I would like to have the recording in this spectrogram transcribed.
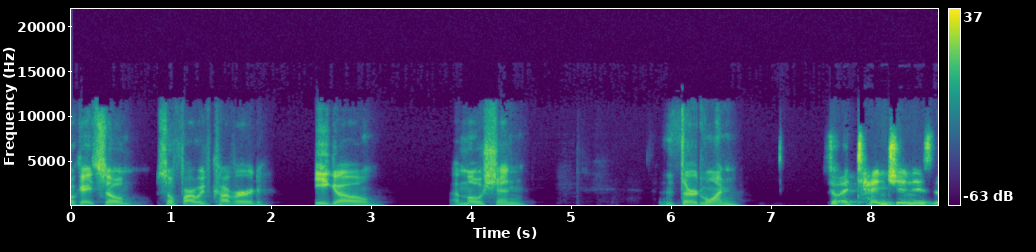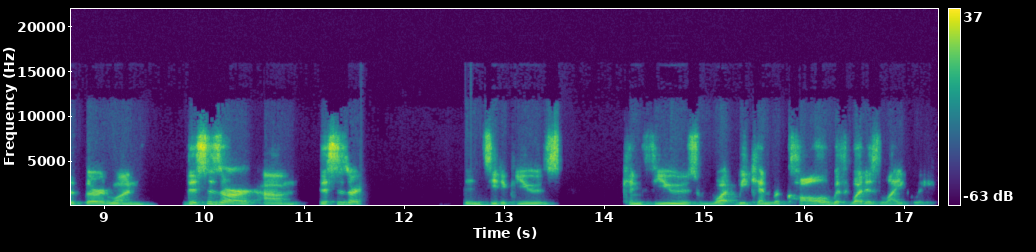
Okay, so so far we've covered ego, emotion. The third one. So attention is the third one. This is our um, this is our tendency to use confuse what we can recall with what is likely.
